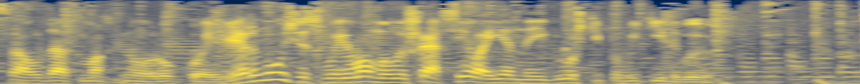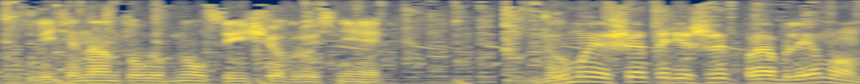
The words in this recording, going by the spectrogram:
солдат махнул рукой. Вернусь у своего малыша, все военные игрушки повыкидываю. Лейтенант улыбнулся еще грустнее. «Думаешь, это решит проблему?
